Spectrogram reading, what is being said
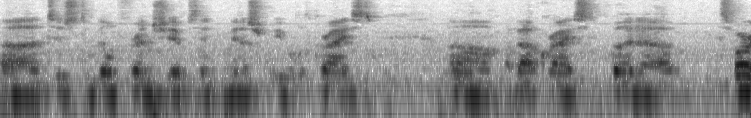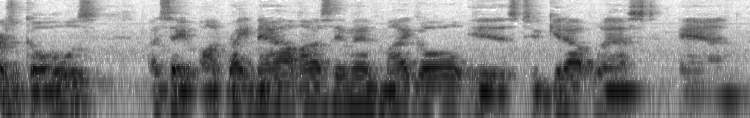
uh, to just to build friendships and minister people with Christ um, about Christ. But uh, as far as goals, I'd say on, right now, honestly, man, my goal is to get out west and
